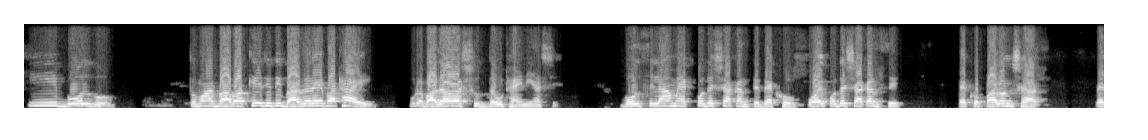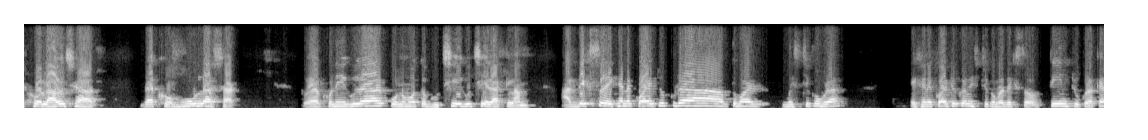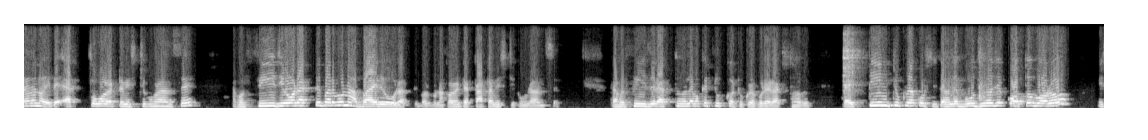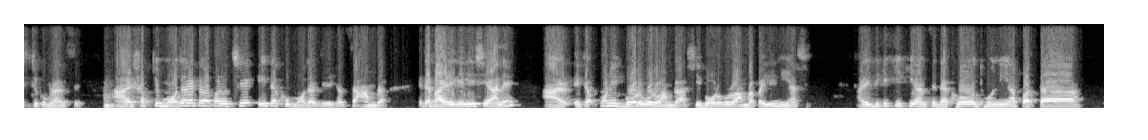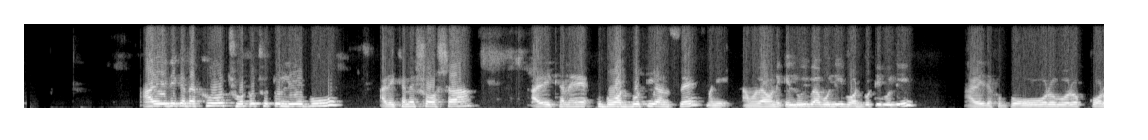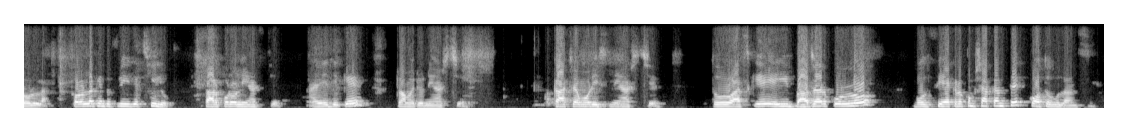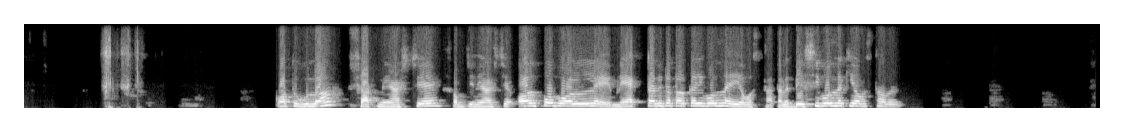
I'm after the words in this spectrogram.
কি বলব? তোমার বাবাকে যদি বাজারে পাঠাই, পুরো বাজার শুদ্ধ উঠায় নিয়ে আসে। বলছিলাম এক পদের শাক আনতে, দেখো, কয় পদের শাক আনছে? দেখো পালন শাক, দেখো লাল শাক, দেখো মূলা শাক। তো এখন এগুলা কোনো মতো গুছিয়ে গুছিয়ে রাখলাম। আর দেখছ, এখানে কয় টুকরা তোমার মিষ্টি কুমড়া? এখানে কয় টুকরা মিষ্টি কুমড়া দেখছ? তিন টুকরা। কেন জানো? এটা এত বড় একটা মিষ্টি কুমড়া আনছে। এখন ফ্রিজেও রাখতে পারব না, বাইরেও রাখতে পারব না, কারণ এটা কাটা মিষ্টি কুমড়া আনছে। তারপর ফ্রিজে রাখতে হলে আমাকে টুকরা টুকরা করে রাখতে হবে। তাই তিন টুকরা করছি, তাহলে বুঝো যে কত বড় মিষ্টি কুমড়া আনছে। আর সবচেয়ে মজার একটা ব্যাপার হচ্ছে, এটা খুব মজার জিনিস আনছে আমরা। এটা বাইরে গেলেই সে আনে, আর এটা অনেক বড় বড় আমরা, সেই বড় বড় আমরা পাইলেই নিয়ে আসি। আর এদিকে কি কি আনছে দেখো? ধনিয়া পাতা আর এইদিকে দেখো ছোট ছোট লেবু, আর এখানে শসা, আর এখানে বটবটি আনছে। মানে আমরা অনেকে লুইবা বলি, বটবটি বলি। আর এই দেখো বড় বড় করল্লা করল্লা কিন্তু ফ্রিজে ছিল, তারপরও নিয়ে আসছে। আর এদিকে টমেটো নিয়ে আসছে, কাঁচামরিচ নিয়ে আসছে। তো আজকে এই বাজার করল, বলছি একরকম শাক আনতে কতগুলো আনছে? কতগুলা শাক নিয়ে আসছে, সবজি নিয়ে আসছে? অল্প বললে মানে একটা দুটো তরকারি বললে এই অবস্থা। তাহলে বেশি বললে কি অবস্থা হবে?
